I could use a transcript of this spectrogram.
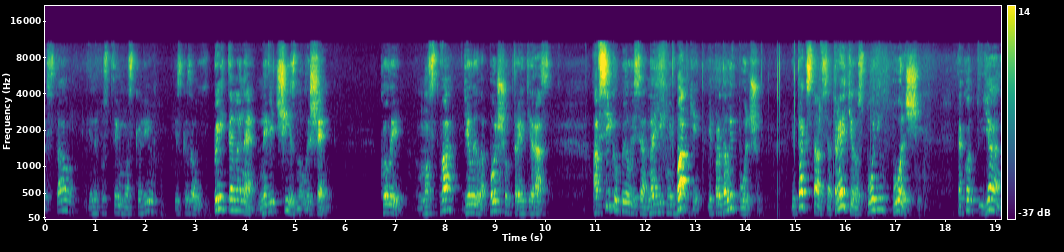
е, став і не пустив москалів і сказав: вбийте мене, не вітчизну лишень коли Москва ділила Польщу третій раз. А всі купилися на їхні бабки і продали Польщу. І так стався третій розподіл Польщі. Так от я е,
